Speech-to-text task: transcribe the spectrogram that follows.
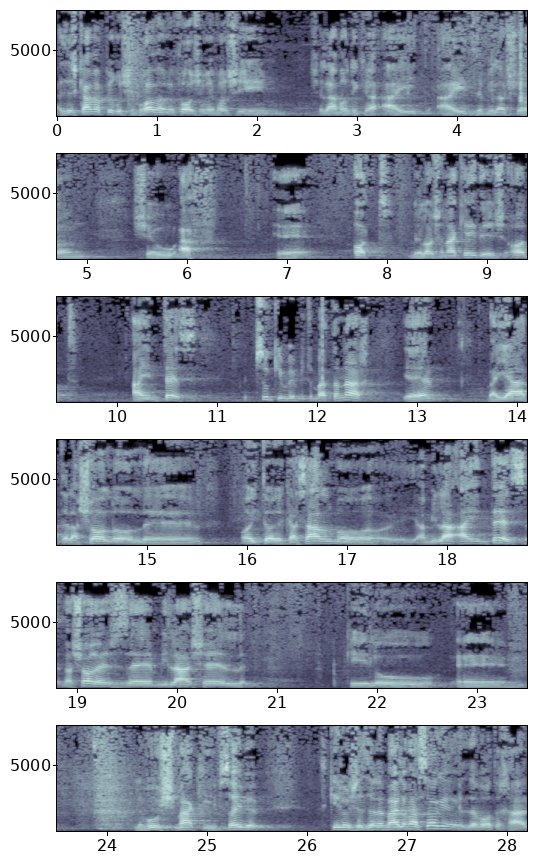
אז יש כמה פירושים. רוב המפורשים מפרשים שלמה הוא נקרא עית, עית זה מלשון שהוא אף, אה, אות, בלושן הקדש, אות, עין טס, פסוקים בתנ"ך, אה, ויית אל השולו, אוי תור קסלמו, המילה עין טס בשורש זה מילה של כאילו אה, לבוש, מקיף, סויבב, כאילו שזה למעלה מהסוגיה, זה וורט אחד,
